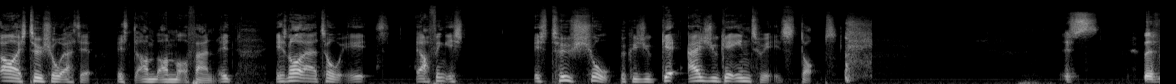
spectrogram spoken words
Oh, it's too short. That's it. It's. I'm. I'm not a fan. It. It's not that at all. It's. I think it's. it's too short because you get as you get into it, it stops. It's they've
